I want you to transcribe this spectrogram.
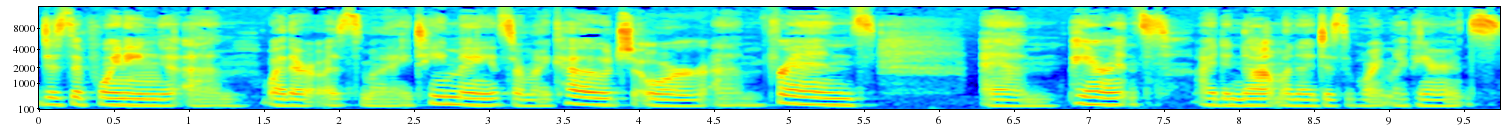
disappointing um, whether it was my teammates or my coach or um, friends and parents i did not want to disappoint my parents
